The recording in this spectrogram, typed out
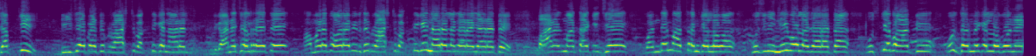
जबकि डीजे पे सिर्फ़ राष्ट्रभक्ति के नारे गाने चल रहे थे। हमारे द्वारा भी सिर्फ़ राष्ट्रभक्ति के नारे लगाए जा रहे थे। भारत माता की जय वंदे मातरम के अलावा कुछ भी नहीं बोला जा रहा था। उसके बाद भी उस धर्म के लोगों ने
